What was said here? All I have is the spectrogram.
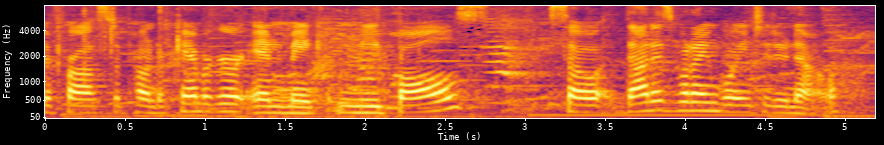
defrost a pound of hamburger and make meatballs. So that is what I'm going to do now.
